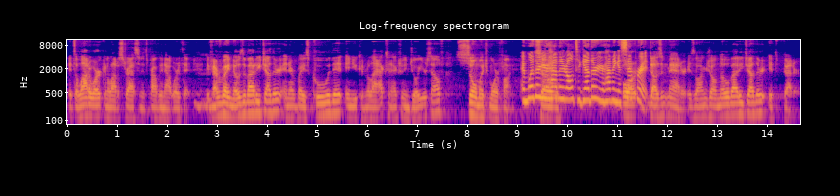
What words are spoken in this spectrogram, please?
it's a lot of work and a lot of stress and it's probably not worth it. Mm-hmm. If everybody knows about each other and everybody's cool with it and you can relax and actually enjoy yourself, so much more fun. And whether you're having it all together or you're having it separate, doesn't matter. As long as y'all know about each other, it's better.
